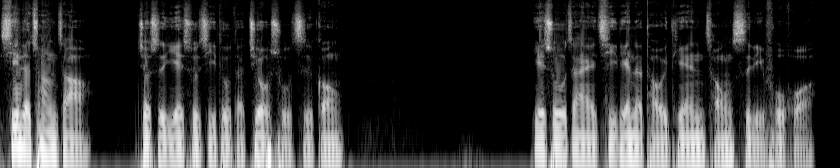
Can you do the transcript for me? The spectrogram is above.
新的创造。就是耶稣基督的救赎之功。耶稣在七天的头一天从死里复活，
